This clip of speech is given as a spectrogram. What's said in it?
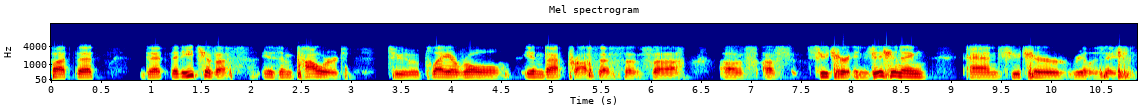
but that that that each of us is empowered to play a role in that process of, uh, of, of future envisioning and future realization.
